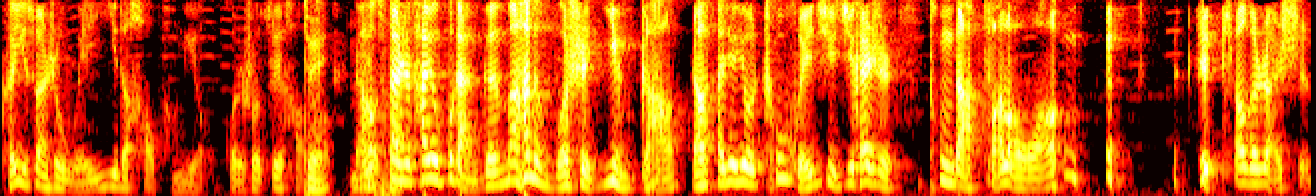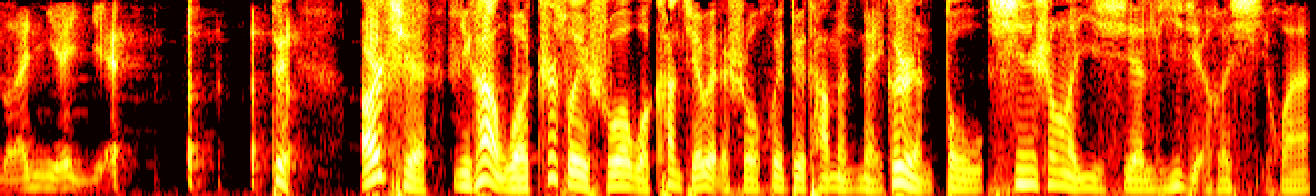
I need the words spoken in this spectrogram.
可以算是唯一的好朋友，或者说最好的。对然后但是他又不敢跟马哈顿博士硬刚，然后他就又冲回去，去开始痛打法老王，挑个软柿子来捏一捏。对，而且你看，我之所以说我看结尾的时候会对他们每个人都心生了一些理解和喜欢，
